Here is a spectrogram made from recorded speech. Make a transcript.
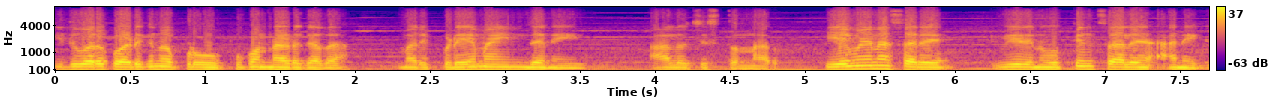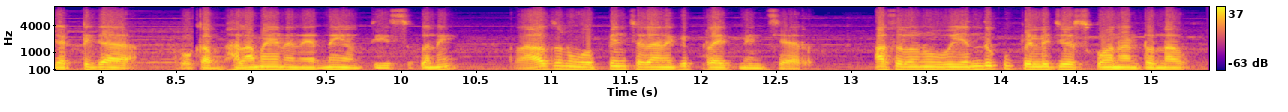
ఇదివరకు అడిగినప్పుడు ఒప్పుకున్నాడు కదా మరి ఇప్పుడేమైందని ఆలోచిస్తున్నారు. ఏమైనా సరే వీడిని ఒప్పించాలి అని గట్టిగా ఒక బలమైన నిర్ణయం తీసుకుని రాజును ఒప్పించడానికి ప్రయత్నించారు. అసలు నువ్వు ఎందుకు పెళ్ళి చేసుకోనంటున్నావు?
